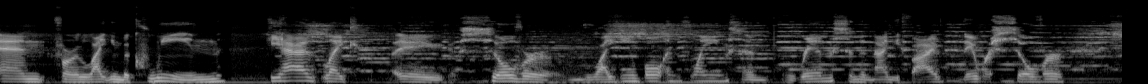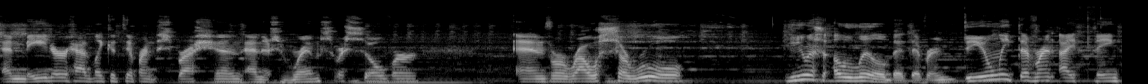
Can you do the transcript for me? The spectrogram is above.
And for Lightning McQueen, he had like a silver lightning bolt and flames and rims in the 95 they were silver and Mater had like a different expression and his rims were silver and for Raoul ÇaRoule he was a little bit different. The only different I think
